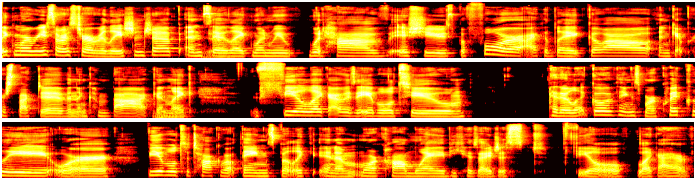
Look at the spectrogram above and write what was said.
Like more resource to our relationship. And so Yeah. like when we would have issues before, I could like go out and get perspective and then come back and Mhm. like feel like I was able to either let go of things more quickly or be able to talk about things but like in a more calm way because I just feel like I have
